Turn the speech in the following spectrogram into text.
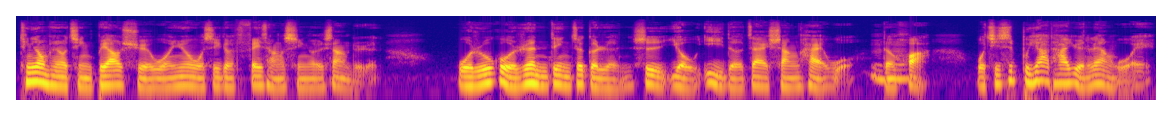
听众朋友，请不要学我，因为我是一个非常形而上的人。我如果认定这个人是有意的在伤害我的话，嗯、我其实不要他原谅我。诶，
